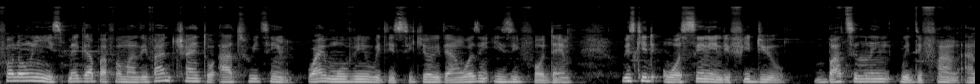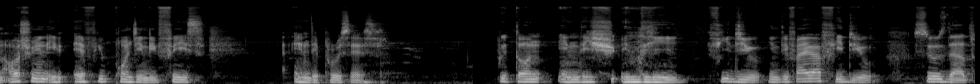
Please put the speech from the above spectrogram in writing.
Following his mega performance, the fans tried to outwit him while moving with his security and wasn't easy for them. Wizkid was seen in the video battling with the fan and ushering a punch in the face in the process. Put on in the in the video, in the viral video, shows that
